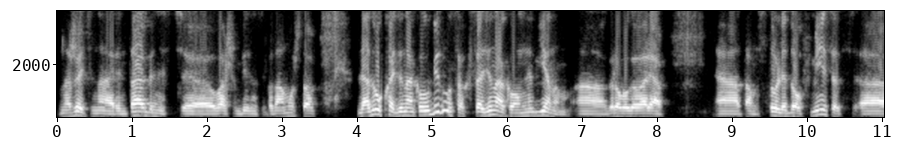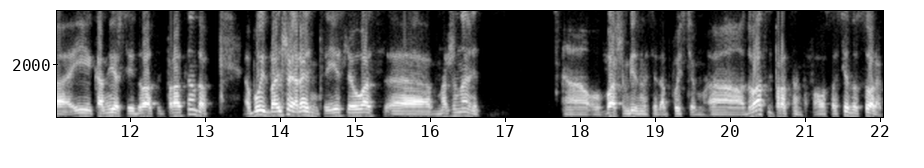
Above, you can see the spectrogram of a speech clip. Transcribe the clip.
умножайте на рентабельность э, в вашем бизнесе, потому что для двух одинаковых бизнесов с одинаковым лидгеном, а, грубо говоря, а, там 100 лидов в месяц и конверсии 20%, будет большая разница, если у вас э, маржинальность в вашем бизнесе, допустим, 20%, а у соседа 40%.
